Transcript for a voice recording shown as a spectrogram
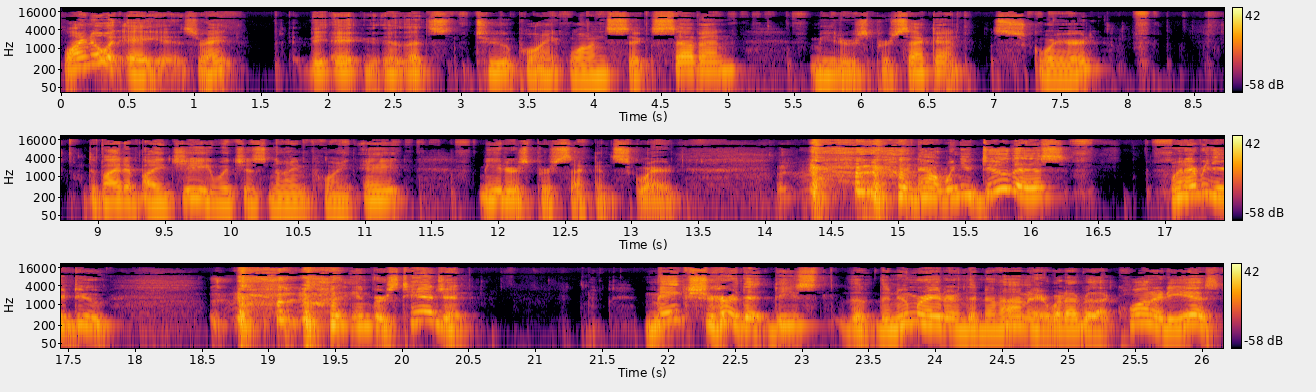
Well, I know what A is, right? The that's 2.167 meters per second squared divided by G, which is 9.8 meters per second squared. now, when you do this, whenever you do inverse tangent, make sure that these the, the numerator and the denominator, whatever that quantity is,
